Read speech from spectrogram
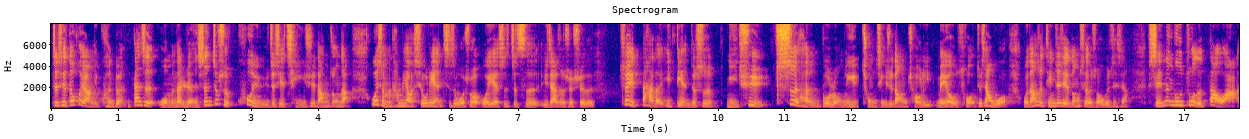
这些都会让你困顿。但是我们的人生就是困于这些情绪当中的。为什么他们要修炼？其实我说，我也是这次瑜伽哲学学的。最大的一点就是你去是很不容易从情绪当中抽离，没有错。就像我，我当时听这些东西的时候，我就在想，谁能够做得到啊？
